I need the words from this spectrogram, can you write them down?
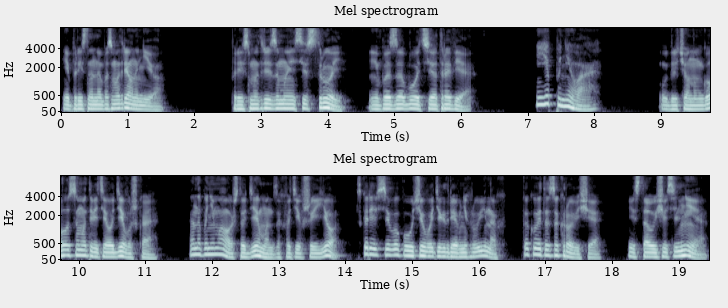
и пристально посмотрел на нее. «Присмотри за моей сестрой и позаботься о траве». Я поняла. Удрученным голосом ответила девушка. Она понимала, что демон, захвативший ее, скорее всего, получил в этих древних руинах какое-то сокровище и стал еще сильнее,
